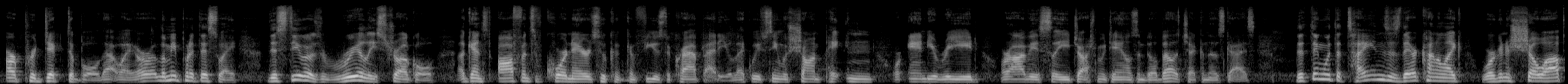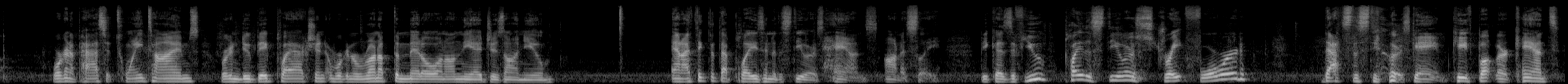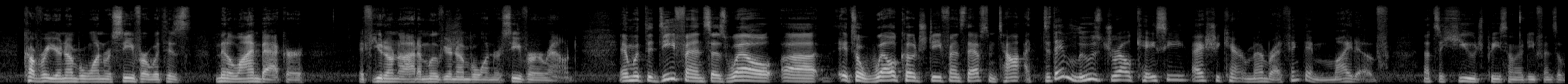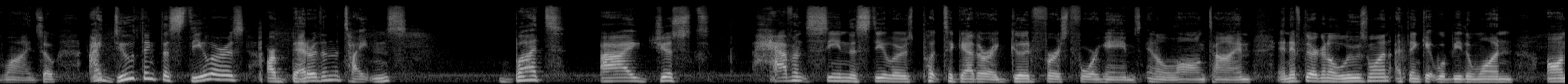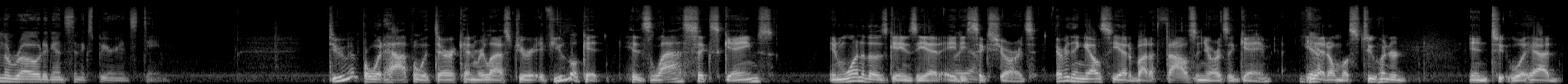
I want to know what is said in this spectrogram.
are predictable that way. Or let me put it this way the Steelers really struggle against offensive coordinators who can confuse the crap out of you, like we've seen with Sean Payton or Andy Reid or obviously Josh McDaniels and Bill Belichick and those guys. The thing with the Titans is they're kind of like, we're going to show up. We're going to pass it 20 times. We're going to do big play action, and we're going to run up the middle and on the edges on you. And I think that that plays into the Steelers' hands, honestly. Because if you play the Steelers straightforward, that's the Steelers' game. Keith Butler can't cover your number one receiver with his middle linebacker if you don't know how to move your number one receiver around. And with the defense as well, uh, it's a well coached defense. They have some talent. Did they lose Jurrell Casey? I actually can't remember. I think they might have. That's a huge piece on their defensive line. So I do think the Steelers are better than the Titans, but I just haven't seen the Steelers put together a good first four games in a long time. And if they're going to lose one, I think it will be the one on the road against an experienced team. Do you remember what happened with Derrick Henry last year? If you look at his last six games, in one of those games he had 86 yards. Everything else he had about a thousand yards a game. He Yeah. had almost 200 in two. Well, he had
